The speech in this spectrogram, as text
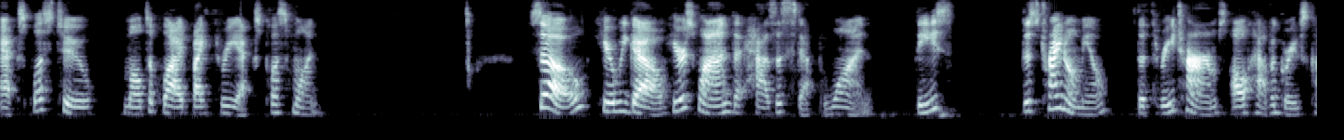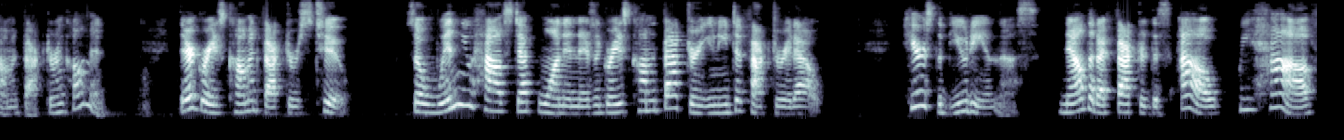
x plus 2 multiplied by 3x plus 1. So here we go. Here's one that has a step 1. These, this trinomial, the three terms, all have a greatest common factor in common. Their greatest common factor is 2. So when you have step one and there's a greatest common factor, you need to factor it out. Here's the beauty in this. Now that I've factored this out, we have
